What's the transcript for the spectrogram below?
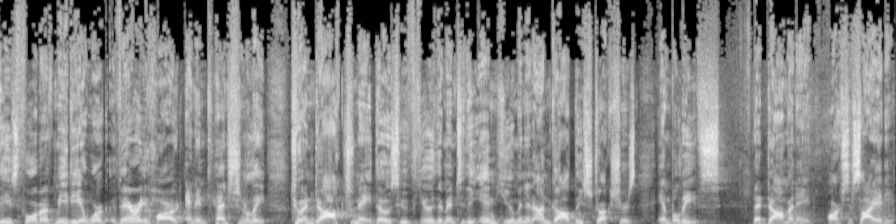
these form of media work very hard and intentionally to indoctrinate those who view them into the inhuman and ungodly structures and beliefs that dominate our society.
